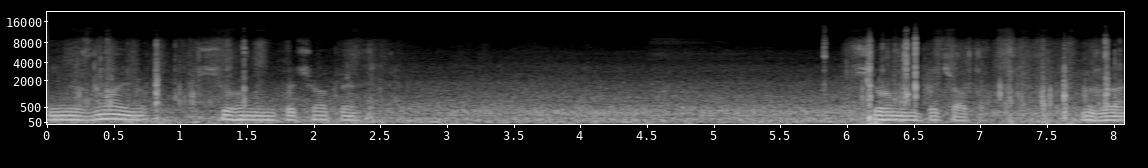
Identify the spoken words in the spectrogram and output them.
і не знаю, з чого мені почати. З чого мені почати. Вже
